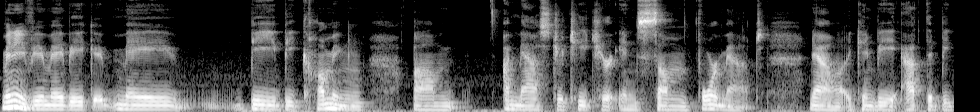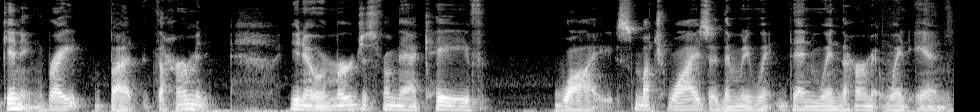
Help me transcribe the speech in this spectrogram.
Many of you may be, may be becoming um, a master teacher in some format. Now, it can be at the beginning, right? But the hermit, you know, emerges from that cave wise, much wiser than we went than when the hermit went in.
